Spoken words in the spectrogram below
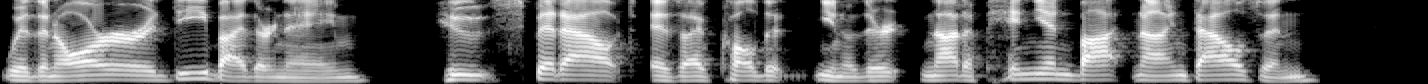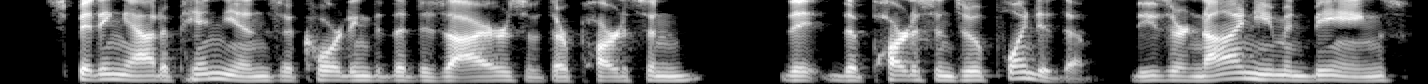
with an R or a D by their name who spit out, as I've called it, you know, they're not opinion bot 9000, spitting out opinions according to the desires of their partisan, the, the partisans who appointed them. These are nine human beings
